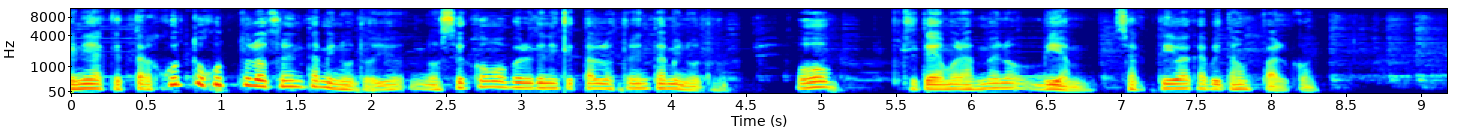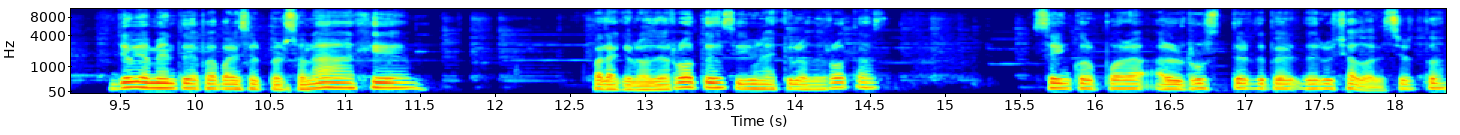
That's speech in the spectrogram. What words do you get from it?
Tenía que estar justo, justo los 30 minutos. Yo no sé cómo, pero tienes que estar los 30 minutos. O si te demoras menos, bien, se activa Capitán Falcon. Y obviamente después aparece el personaje para que lo derrotes. Y una vez que lo derrotas, se incorpora al rooster de, de luchadores, ¿cierto?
